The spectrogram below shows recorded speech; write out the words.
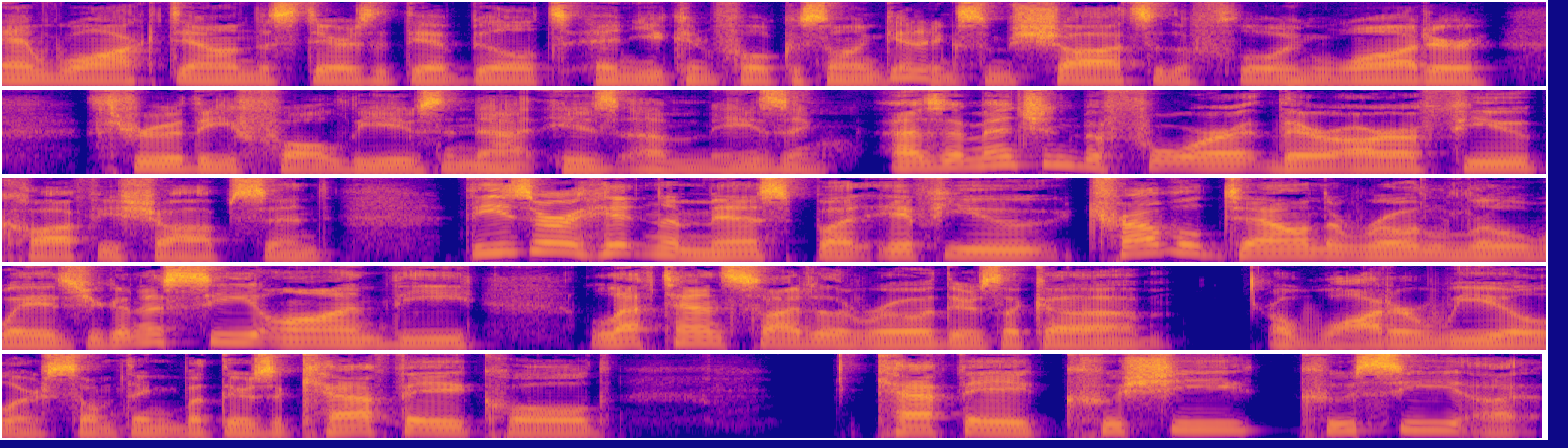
and walk down the stairs that they have built, and you can focus on getting some shots of the flowing water through the fall leaves, and that is amazing. As I mentioned before, there are a few coffee shops, and these are a hit and a miss, but if you travel down the road a little ways, you're going to see on the left hand side of the road, there's like a, a water wheel or something, but there's a cafe called Cafe Kushi Kusi. Uh,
